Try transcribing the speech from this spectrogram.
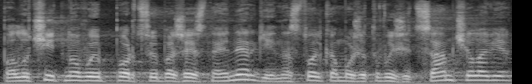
получить новую порцию божественной энергии, настолько может выжить сам человек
